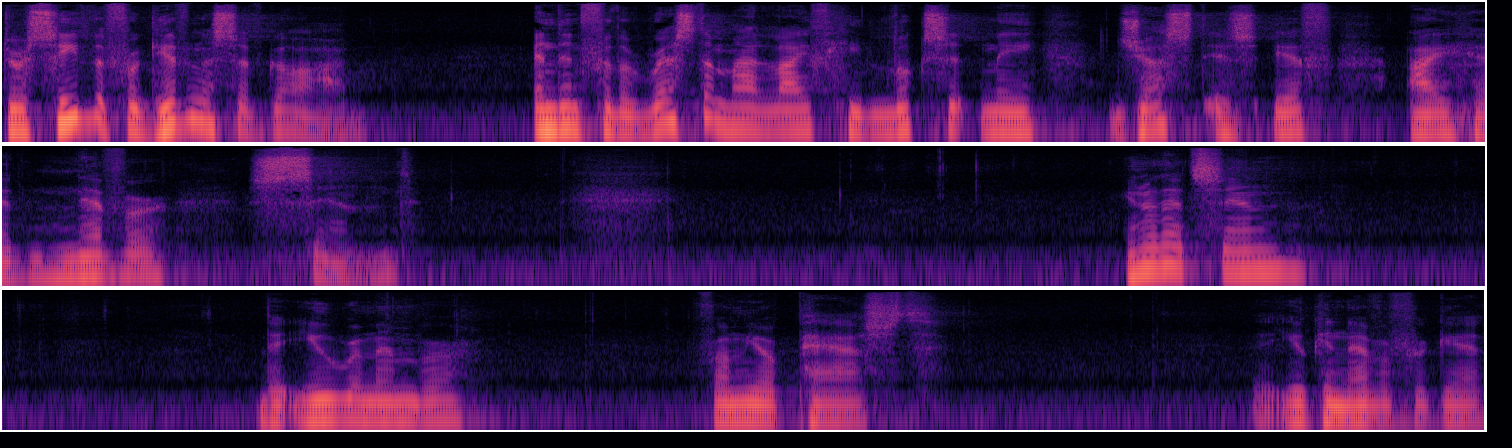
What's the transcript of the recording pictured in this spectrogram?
To receive the forgiveness of God, and then for the rest of my life, He looks at me just as if I had never sinned. You know that sin that you remember from your past that you can never forget,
